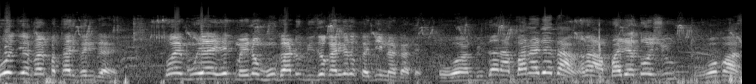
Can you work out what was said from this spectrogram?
રોજ યાર પથારી ફરી જાય. તોય હું એક મહિનો હું ગાડું બીજો કારીગર તો કદી ના કાઢે. ઓ બીજા આપવાના દેતા અરે આપવા દે તો શું? ઓ પાસ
